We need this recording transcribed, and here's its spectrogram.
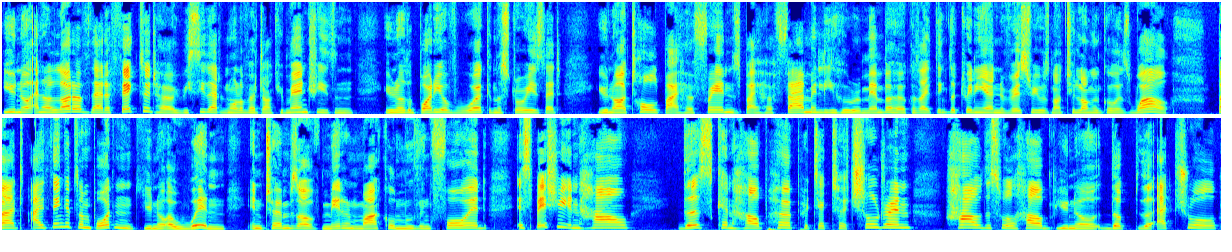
you know, and a lot of that affected her. We see that in all of her documentaries and, you know, the body of work and the stories that, you know, are told by her friends, by her family who remember her. Because I think the 20 year anniversary was not too long ago as well. But I think it's important, you know, a win in terms of Meghan Markle moving forward, especially in how this can help her protect her children, how this will help, you know, the the actual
